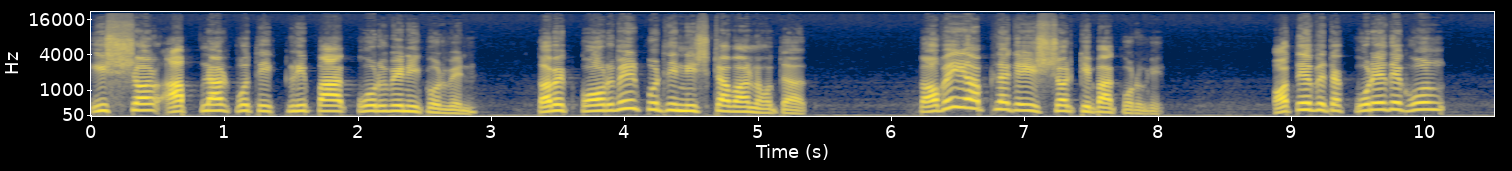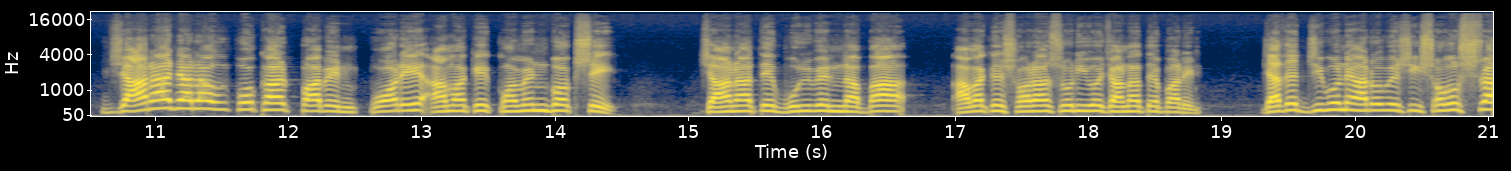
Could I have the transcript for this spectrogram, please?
ঈশ্বর আপনার প্রতি কৃপা করবেনই করবেন। তবে কর্মের প্রতি নিষ্ঠাবান হতে তবেই আপনাকে ঈশ্বর কৃপা করবে। অতএব এটা করে দেখুন, যারা যারা উপকার পাবেন, পরে আমাকে কমেন্ট বক্সে জানাতে ভুলবেন না বা আমাকে সরাসরিও জানাতে পারেন। যাদের জীবনে আরও বেশি সমস্যা,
